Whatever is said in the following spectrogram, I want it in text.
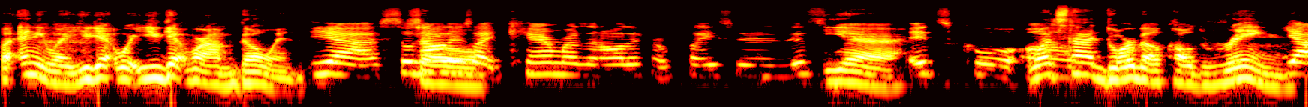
but anyway, you get where you get where I'm going. yeah, so, now there's like cameras in all different places. It's Yeah. it's cool. What's Um, that doorbell called? Ring. Yeah,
